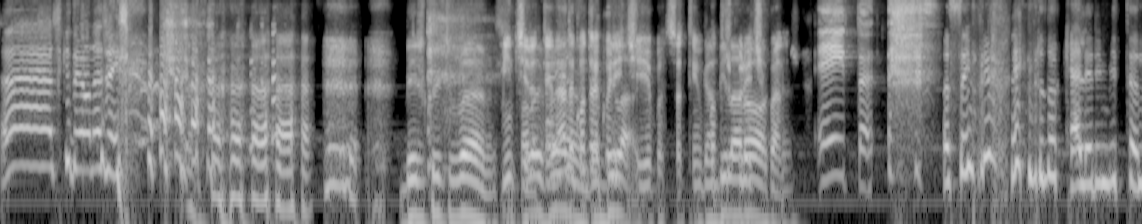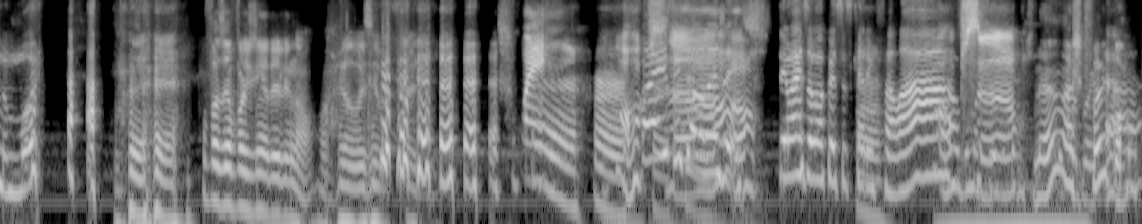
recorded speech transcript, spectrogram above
É, acho que deu, né, gente? Beijo, Curitibano. Mentira, não tenho nada contra Gabi Curitiba, só tenho contra Gabi os Laroca. curitibanos. Eita, Eu sempre lembro do Keller imitando o Moro. Vou fazer a vozinha dele, não. A vozinha do Fred. ué. Mas então, né, gente? Tem mais alguma coisa que vocês querem Ah. falar? Não, acho que foi bom.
